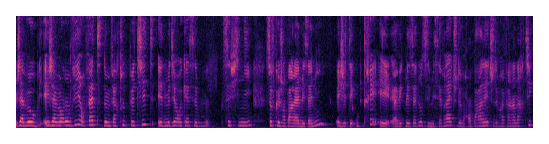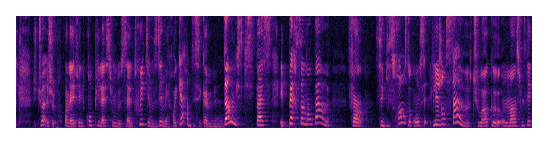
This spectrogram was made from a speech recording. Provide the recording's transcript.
j'avais oublié et j'avais envie en fait de me faire toute petite et de me dire OK, c'est bon, c'est fini. Sauf que j'en parlais à mes amis et j'étais outrée et avec mes amis on se disait mais c'est vrai, tu devrais en parler, tu devrais faire un article. Tu vois, je- on avait fait une compilation de sales tweets et on se disait mais regarde, c'est quand même dingue ce qui se passe et personne n'en parle. Enfin, c'est Miss France, donc on sait. Les gens savent, tu vois, qu'on m'a insulté,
